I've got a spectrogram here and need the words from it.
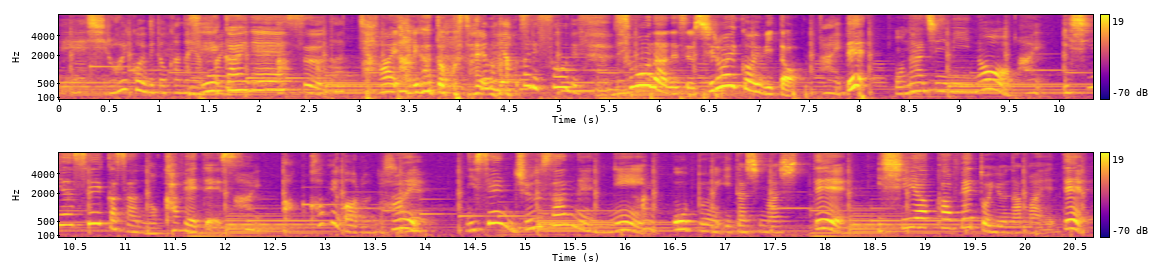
えー白い恋人かなやっぱい、り。正解です。はい、ありがとうございます。でもやっぱりそうですよね。そうなんですよ。白い恋人。はい。でおなじみのはい。石屋製菓さんのカフェです。はい。あカフェがあるんですね、はい2013年にはいオープンいたしまして、石屋カフェという名前で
